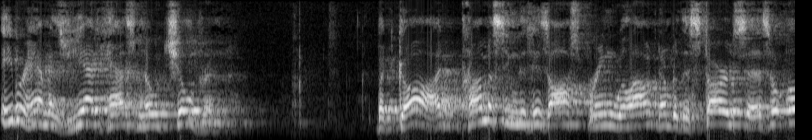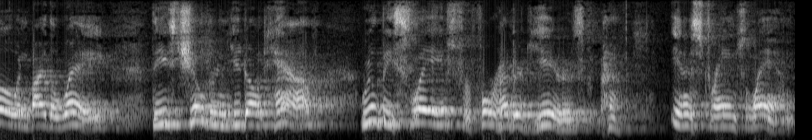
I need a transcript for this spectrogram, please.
Abraham as yet has no children. But God, promising that his offspring will outnumber the stars, says, Oh, oh and by the way, these children you don't have will be slaves for 400 years in a strange land.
